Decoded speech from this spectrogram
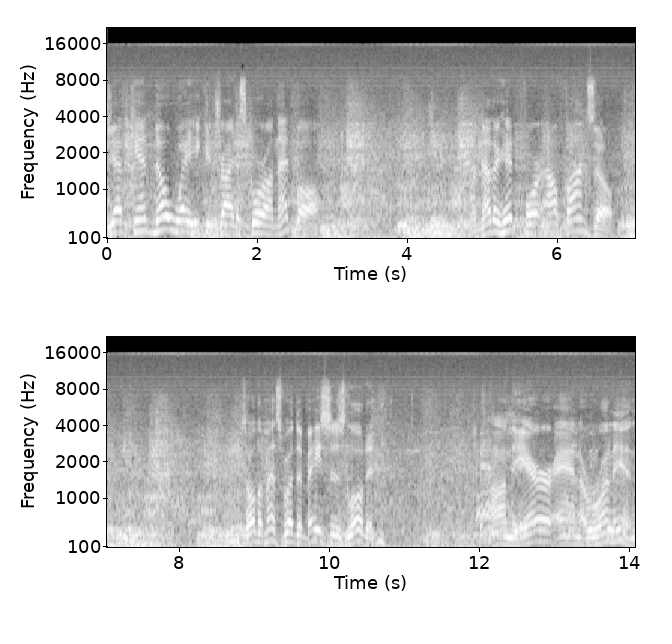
Jeff Kent, no way he could try to score on that ball. Another hit for Alfonzo. So the Mets with the bases loaded on the air and a run in.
